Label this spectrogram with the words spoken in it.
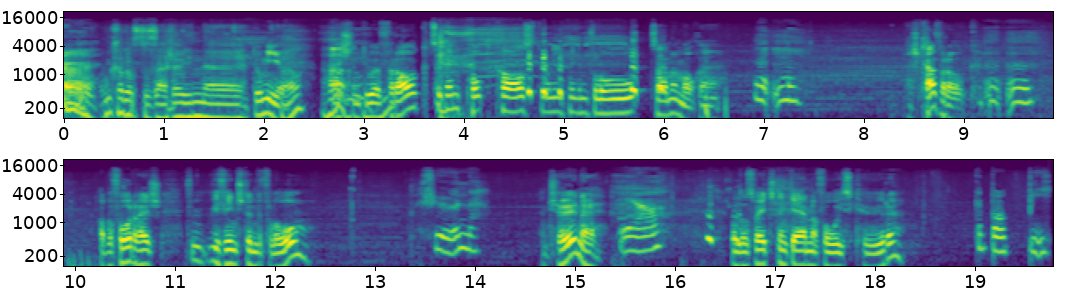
Danke, dass du das auch schön... Äh, Du mir. Ja. Hast denn du eine Frage zu dem Podcast, den ich mit dem Flo zusammen mache? Hast du keine Frage? Aber vorher hast wie findest du denn den Flo? Schön. Einen schönen. Ja, Und was willst du denn gerne von uns hören? Der Papi.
